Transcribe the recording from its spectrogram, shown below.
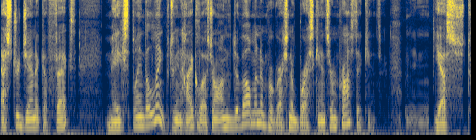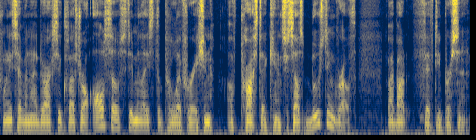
estrogenic effects may explain the link between high cholesterol and the development and progression of breast cancer and prostate cancer. Yes, 27-hydroxycholesterol also stimulates the proliferation of prostate cancer cells, boosting growth by about 50%.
